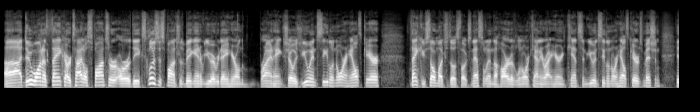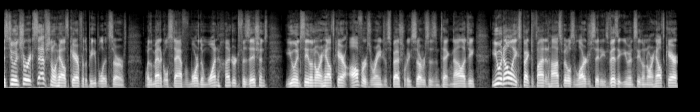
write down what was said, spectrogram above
Uh, I do want to thank our title sponsor or the exclusive sponsor of the big interview every day here on the Brian Hanks Show is UNC Lenoir Healthcare. Thank you so much to those folks. Nestled in the heart of Lenoir County, right here in Kinston, UNC Lenoir Healthcare's mission is to ensure exceptional health care for the people it serves. With a medical staff of more than 100 physicians, UNC Lenoir Healthcare offers a range of specialty services and technology you would only expect to find in hospitals in larger cities. Visit UNC Lenoir Healthcare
